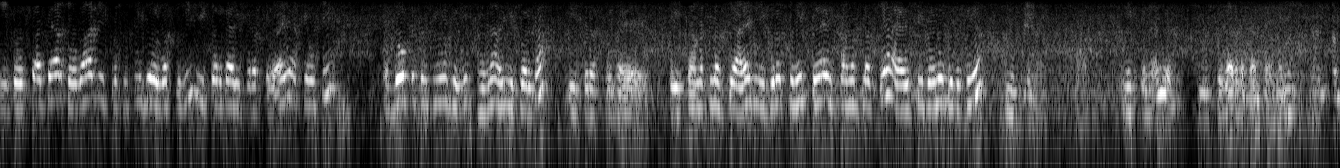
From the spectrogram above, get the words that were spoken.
तो इसका क्या होगा कि प्रकृति द्वय वक्त भी ईश्वर का ईश्वर है क्योंकि दो प्रकृतियों से युक्त होना ईश्वर का ईश्वरत्व है। तो इसका मतलब क्या है कि ईश्वरत्व नित्य है? इसका मतलब क्या है? इसकी दोनों प्रकृतियाँ नित्य है। नित्य है नित्यदार बताते हैं।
